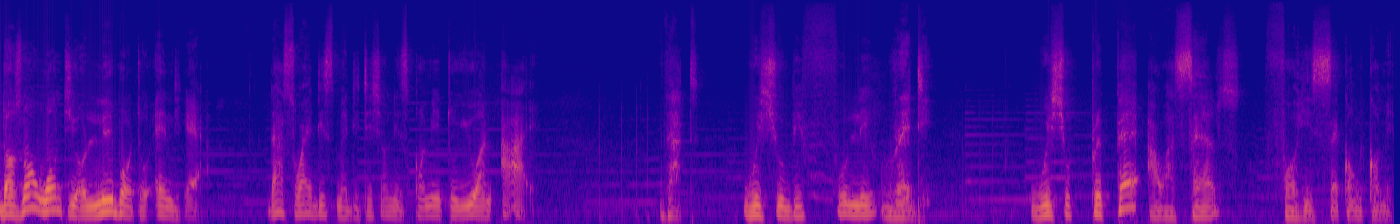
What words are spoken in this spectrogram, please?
does not want your labor to end here. That's why this meditation is coming to you and I. That we should be fully ready. We should prepare ourselves for His second coming.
